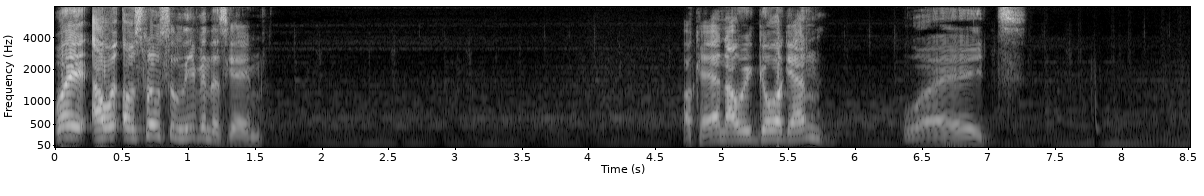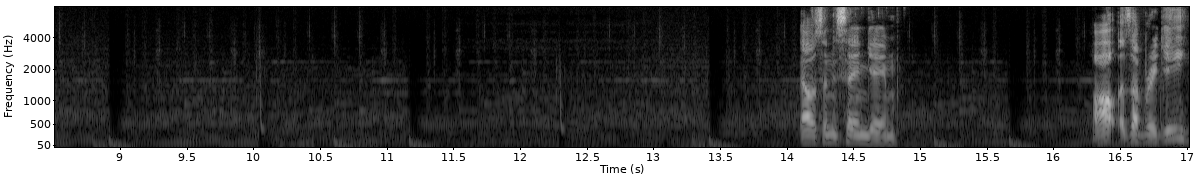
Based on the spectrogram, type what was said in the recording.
Wait, I, I was close to leaving this game. Okay, and now we go again. Wait. That was an insane game. Oh, is that Briggy?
